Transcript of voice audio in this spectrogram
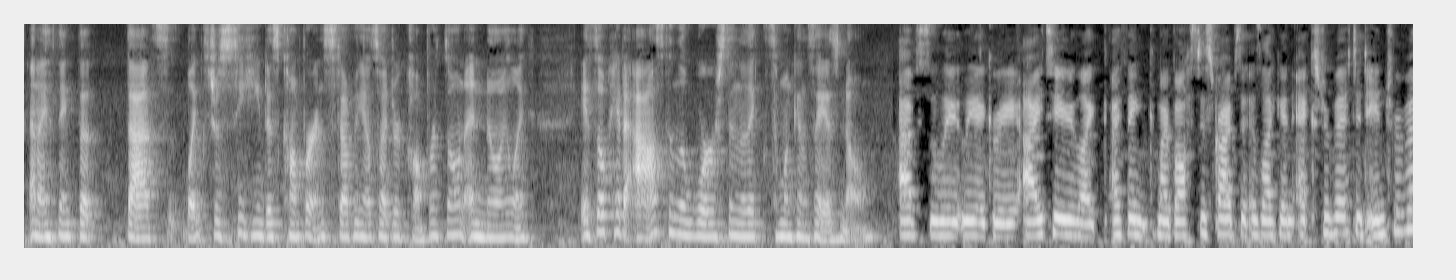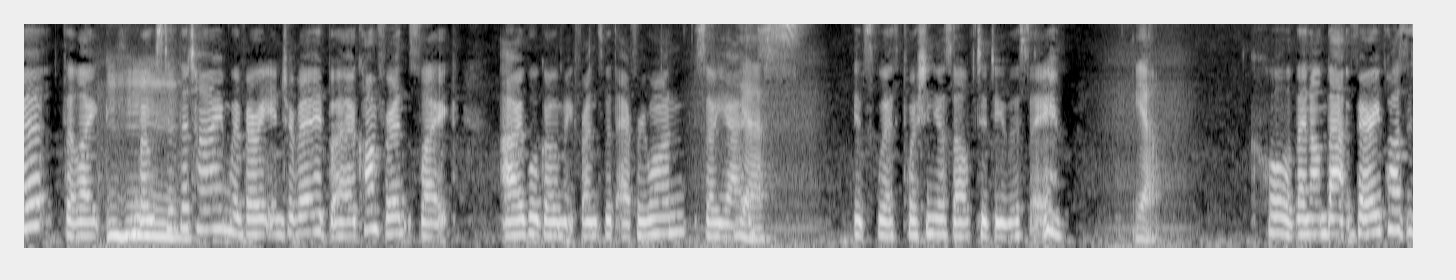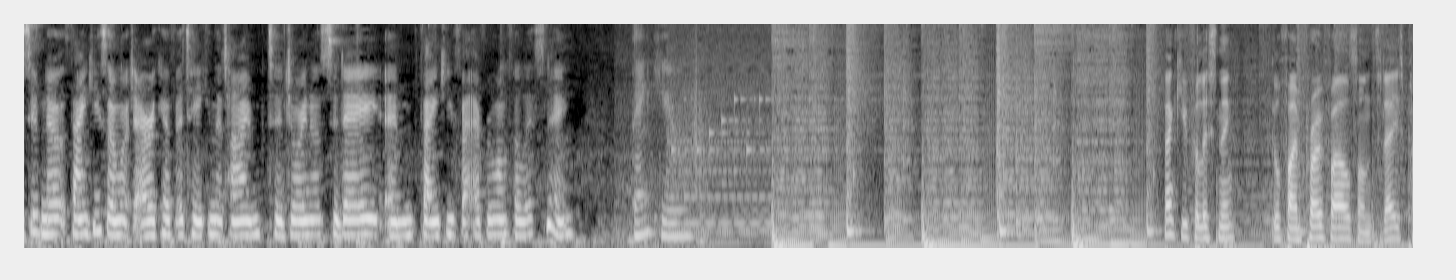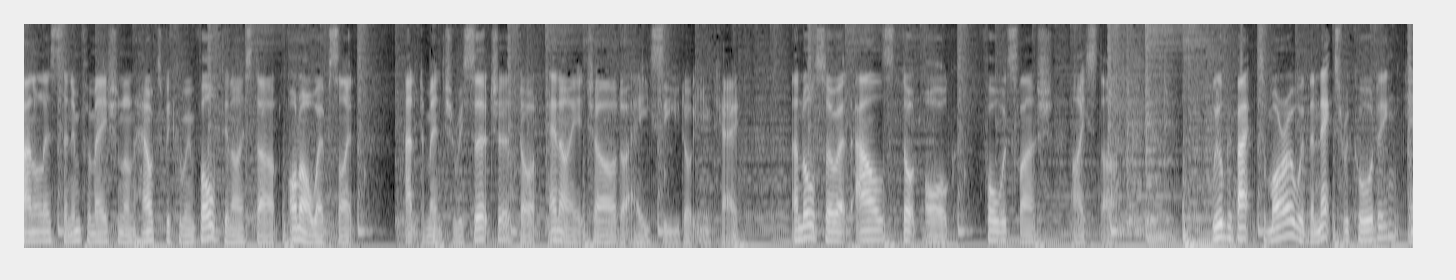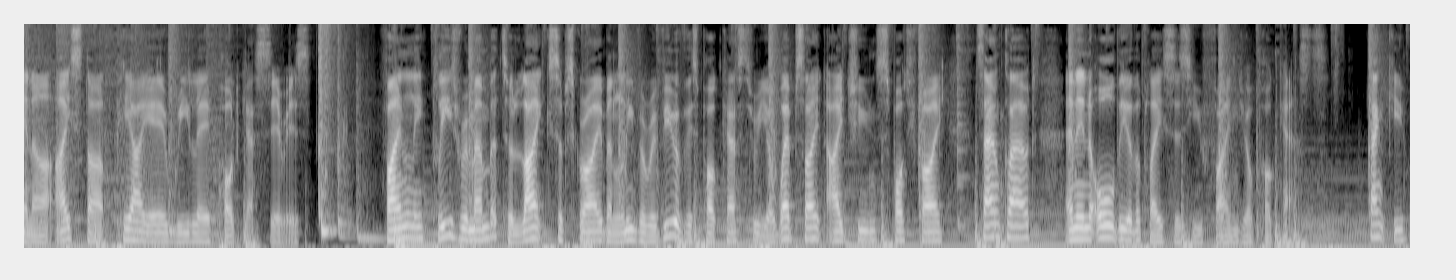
and I think that that's like just seeking discomfort and stepping outside your comfort zone and knowing like it's okay to ask, and the worst thing that like, someone can say is no. Absolutely agree. I too like. I think my boss describes it as like an extroverted introvert. That like mm-hmm. most of the time we're very introverted, but at a conference, like I will go make friends with everyone. So yeah, yes it's worth pushing yourself to do the same. Yeah. Cool. Then, on that very positive note, thank you so much, Erica, for taking the time to join us today. And thank you for everyone for listening. Thank you. Thank you for listening. You'll find profiles on today's panelists and information on how to become involved in ISTAART on our website at dementiaresearcher.nihr.ac.uk and also at alz.org forward slash ISTAART. We'll be back tomorrow with the next recording in our ISTAART PIA Relay podcast series. Finally, please remember to like, subscribe, and leave a review of this podcast through your website, iTunes, Spotify, SoundCloud, and in all the other places you find your podcasts. Thank you.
